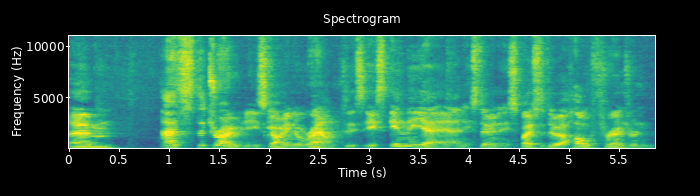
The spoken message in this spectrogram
Um, as the drone is going around, because it's, it's in the air and it's doing. It's supposed to do a whole 300,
